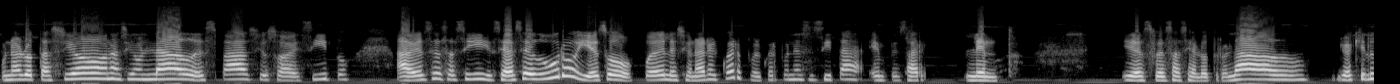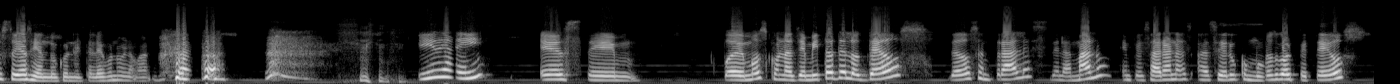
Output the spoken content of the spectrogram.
una rotación hacia un lado, despacio, suavecito. A veces así se hace duro y eso puede lesionar el cuerpo. El cuerpo necesita empezar lento. Y después hacia el otro lado. Yo aquí lo estoy haciendo con el teléfono en la mano. y de ahí, este, podemos con las yemitas de los dedos, dedos centrales de la mano, empezar a hacer como unos golpeteos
